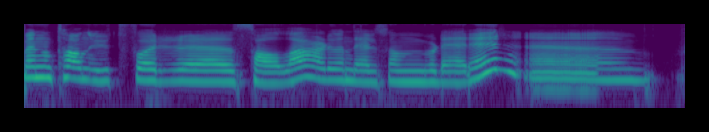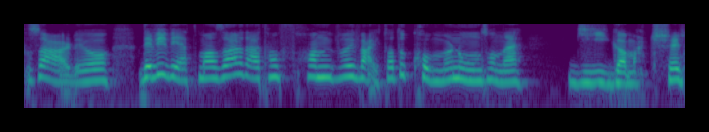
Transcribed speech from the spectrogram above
men å ta han ut for uh, Salah er det jo en del som vurderer. Uh, så er det jo Det vi vet med Hazard, er at han, han, vi vet at det kommer noen sånne gigamatcher.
